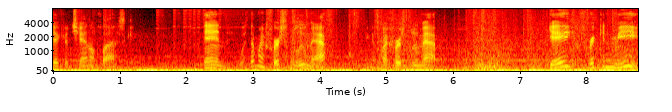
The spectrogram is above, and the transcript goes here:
take a channel flask. And was that my first blue map? I think it's my first blue map. Yay, freaking me!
